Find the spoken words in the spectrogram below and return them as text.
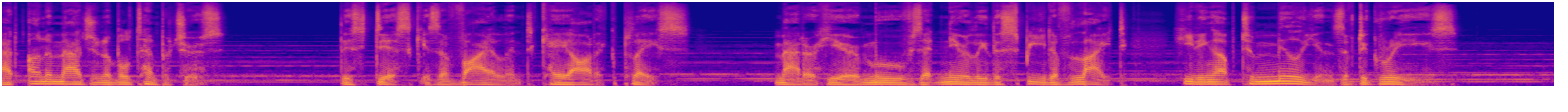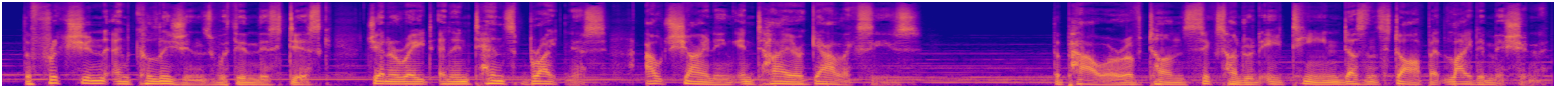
at unimaginable temperatures. This disk is a violent, chaotic place. Matter here moves at nearly the speed of light, heating up to millions of degrees. The friction and collisions within this disk generate an intense brightness, outshining entire galaxies. The power of Ton 618 doesn't stop at light emission.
